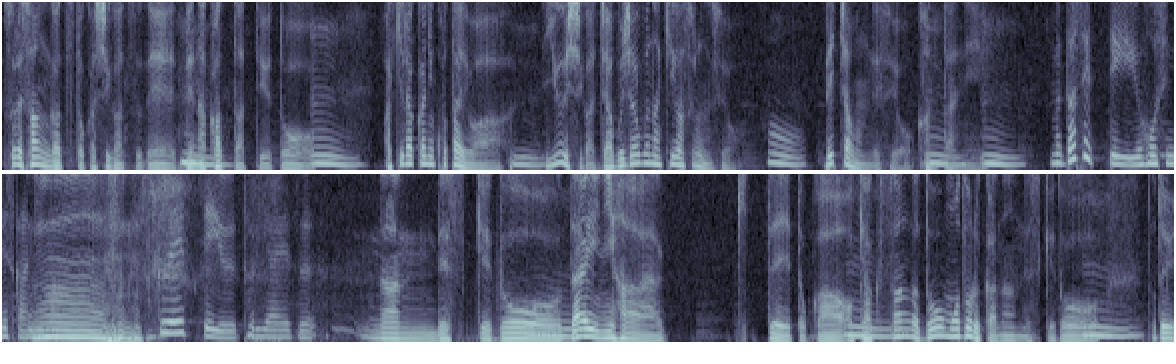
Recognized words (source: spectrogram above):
それ3月とか4月で出なかったっていうと、うん。明らかに答えはうん。融資がジャブジャブな気がするんですよ出ちゃうんですよ簡単に、うんうん。まあ、出せっていう方針ですからうね今。救えっていうとりあえず。なんですけど、うん。第2波来てとかうん。お客さんがどう戻るかなんですけど、うん。例えば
